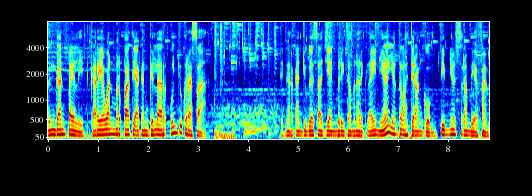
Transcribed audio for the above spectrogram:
Enggan pilot, karyawan Merpati akan gelar unjuk rasa. Dengarkan juga sajian berita menarik lainnya yang telah dirangkum tim News Serambi FM.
